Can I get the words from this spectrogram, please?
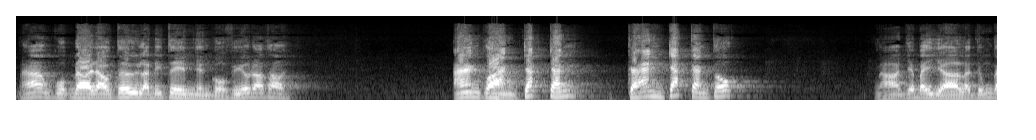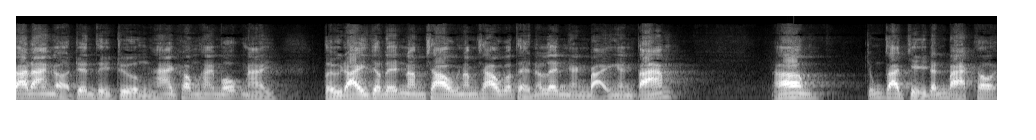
đó, cuộc đời đầu tư là đi tìm những cổ phiếu đó thôi. An toàn chắc chắn càng chắc càng tốt. Đó chứ bây giờ là chúng ta đang ở trên thị trường 2021 này. Từ đây cho đến năm sau năm sau có thể nó lên ngàn bảy ngàn tám. Không? Chúng ta chỉ đánh bạc thôi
